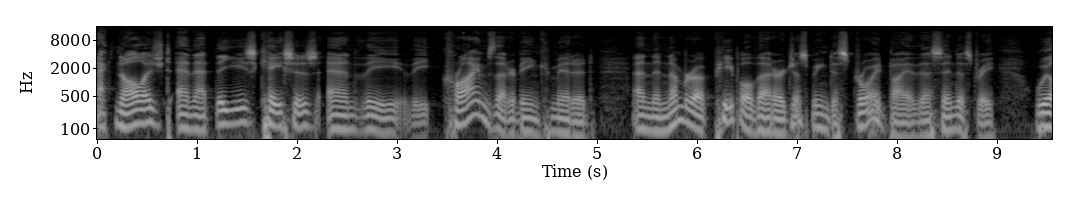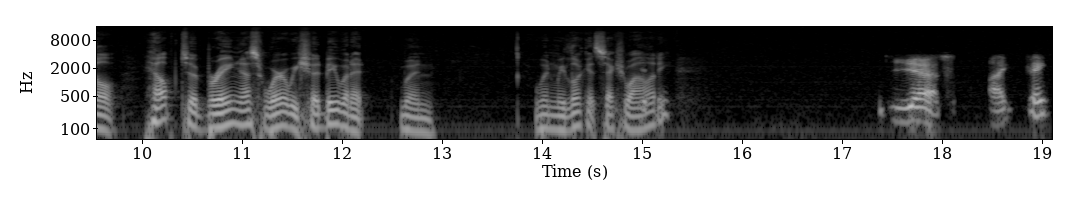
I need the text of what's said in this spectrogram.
acknowledged and that these cases and the the crimes that are being committed and the number of people that are just being destroyed by this industry will help to bring us where we should be when it when when we look at sexuality? Yes, I think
